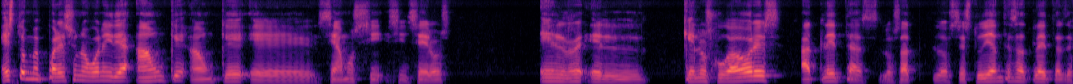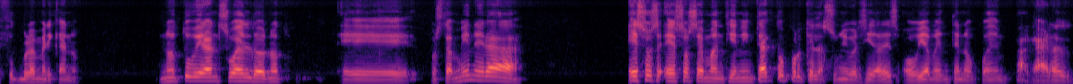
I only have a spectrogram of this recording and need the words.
Esto me parece una buena idea, aunque, aunque eh, seamos sinceros, el, que los jugadores atletas, los, los, estudiantes atletas de fútbol americano, no tuvieran sueldo, no, eh, pues también era, eso, eso se mantiene intacto porque las universidades obviamente no pueden pagar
